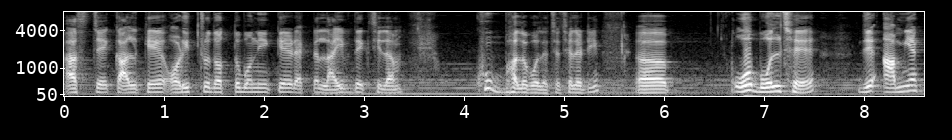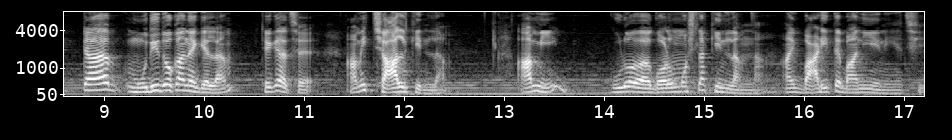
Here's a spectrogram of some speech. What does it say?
আসছে। কালকে অরিত্র দত্তবণিকের একটা লাইভ দেখছিলাম। খুব ভালো বলেছে ছেলেটি। ও বলছে যে আমি একটা মুদি দোকানে গেলাম, ঠিক আছে? আমি চাল কিনলাম। আমি গুঁড়ো, গরম মশলা কিনলাম না। আমি বাড়িতে বানিয়ে নিয়েছি।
